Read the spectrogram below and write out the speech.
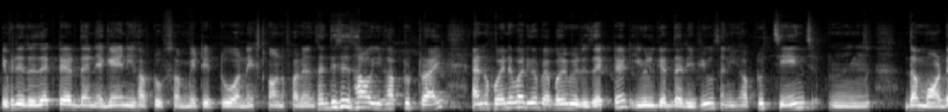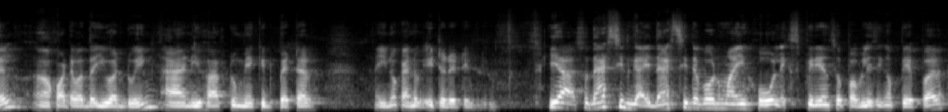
If it is rejected then again you have to submit it to a next conference. And this is how you have to try. And whenever your paper will be rejected you will get the reviews and you have to change um, the model uh, whatever that you are doing. And you have to make it better you know kind of iteratively. Yeah so that's it guys. That's it about my whole experience of publishing a paper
